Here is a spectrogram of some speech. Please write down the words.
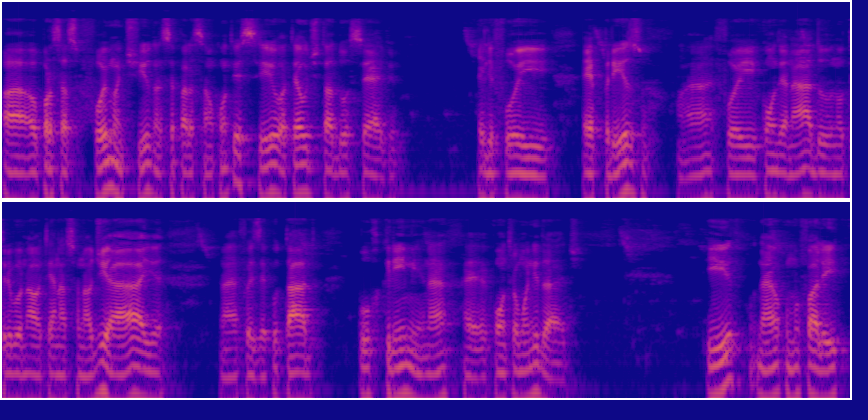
a, o processo foi mantido, a separação aconteceu, até o ditador sérvio ele foi é, preso, né, foi condenado no Tribunal Internacional de Haia, né, foi executado por crime né, é, contra a humanidade. E, né, como falei,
